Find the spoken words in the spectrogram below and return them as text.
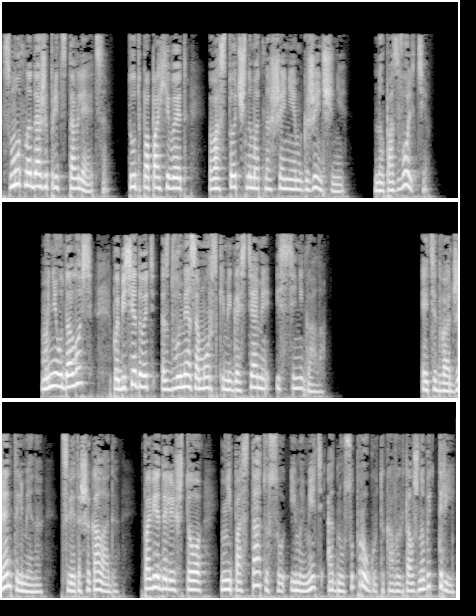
смутно даже представляется. Тут попахивает восточным отношением к женщине. Но позвольте, мне удалось побеседовать с двумя заморскими гостями из Сенегала. Эти два джентльмена цвета шоколада поведали, что не по статусу им иметь одну супругу, таковых должно быть три.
